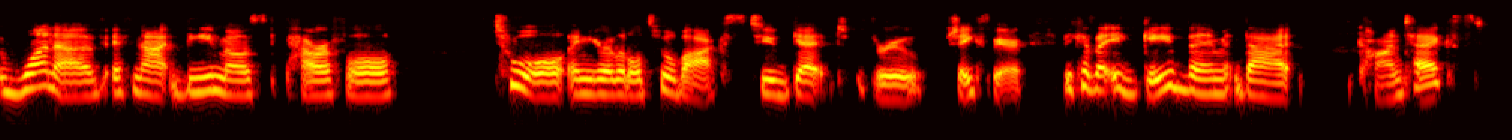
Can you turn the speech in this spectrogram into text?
one of, if not the most powerful tool in your little toolbox to get through Shakespeare because it gave them that context.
